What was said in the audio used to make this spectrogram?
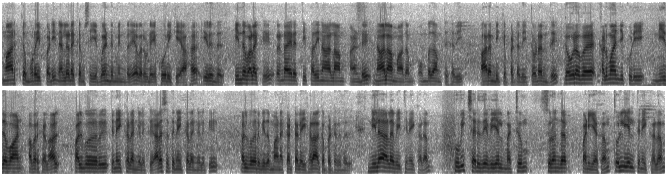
மார்க்க முறைப்படி நல்லடக்கம் செய்ய வேண்டும் என்பதே அவருடைய கோரிக்கையாக இருந்தது. இந்த வழக்கு ரெண்டாயிரத்தி பதினாலாம் ஆண்டு நாலாம் மாதம் ஒன்பதாம் திகதி ஆரம்பிக்கப்பட்டதை தொடர்ந்து கௌரவ களுவாஞ்சிக்குடி நீதவான் அவர்களால் பல்வேறு திணைக்களங்களுக்கு அரசு திணைக்களங்களுக்கு பல்வேறு விதமான கட்டளைகள் ஆக்கப்பட்டிருந்தது. நில அளவை திணைக்களம் புவிச்சரிதவியல் மற்றும் சுரங்க பணியகம் தொல்லியல் திணைக்களம்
